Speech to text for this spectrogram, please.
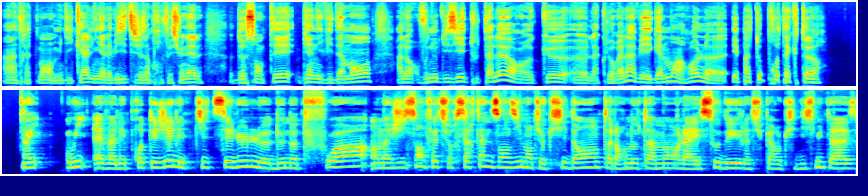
à un traitement médical ni à la visite chez un professionnel de santé, bien évidemment. Alors, vous nous disiez tout à l'heure que la chlorella avait également un rôle hépatoprotecteur. Oui, oui, elle va les protéger, les petites cellules de notre foie, en agissant en fait sur certaines enzymes antioxydantes, alors notamment la SOD, la superoxydismutase,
